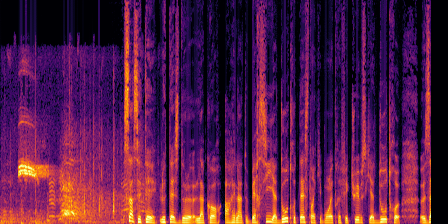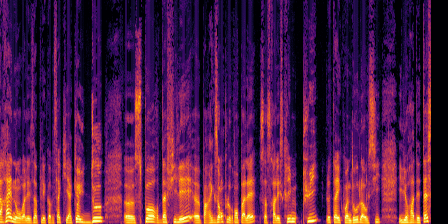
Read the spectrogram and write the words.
Ça, c'était le test de l'accord Arena de Bercy. Il y a d'autres tests hein, qui vont être effectués parce qu'il y a d'autres euh, arènes, on va les appeler comme ça, qui accueillent deux euh, sports d'affilée. Euh, par exemple, le Grand Palais, ça sera l'escrime, puis le taekwondo. Là aussi, il y aura des tests.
